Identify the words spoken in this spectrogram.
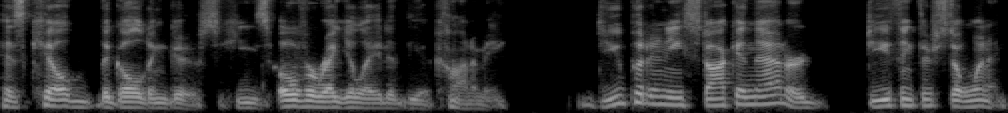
has killed the golden goose, he's overregulated the economy. Do you put any stock in that, or do you think they're still winning?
